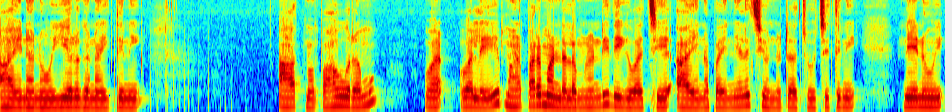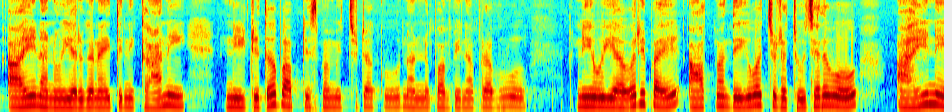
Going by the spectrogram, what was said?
ఆయనను ఎరుగనైతిని. ఆత్మ పావురము వలె మా పరమండలం నుండి దిగివచ్చి ఆయనపై నిలిచి ఉండుట చూచి తిని నేను ఆయనను ఎరుగనైతిని కానీ నీటితో బాప్తిస్మం ఇచ్చుటకు నన్ను పంపిన ప్రభువు నీవు ఎవరిపై ఆత్మ దిగివచ్చుట చూచెదవో ఆయనే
